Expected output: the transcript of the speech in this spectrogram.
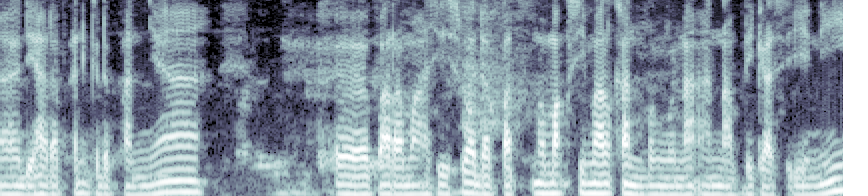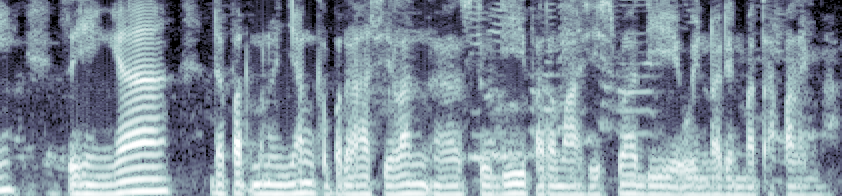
uh, diharapkan ke depannya uh, para mahasiswa dapat memaksimalkan penggunaan aplikasi ini sehingga dapat menunjang keberhasilan studi para mahasiswa di Win Raden Patah Palembang.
